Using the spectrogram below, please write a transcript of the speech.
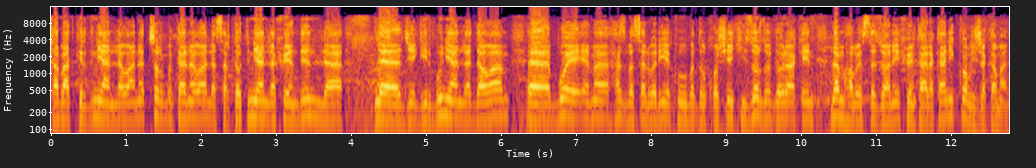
خەباتکردنیان لەوانە چڕ بکەنەوە لە سەرکەوتنیان لە خوێندن لە جێگیربوونیان لە دەوام بۆیە ئێمە هەست بە سەروەریەک و بە دڵخۆشیەکی زۆر زۆر گەوراکەین لەم هەڵوێستە جوانەی خوێنکارەکانی کۆڵیژەکەمان.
